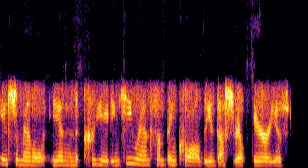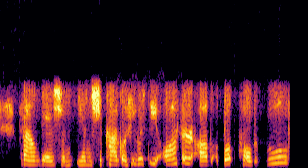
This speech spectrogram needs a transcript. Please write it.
instrumental in creating. He ran something called the Industrial Areas Foundation in Chicago. He was the author of a book called Rules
